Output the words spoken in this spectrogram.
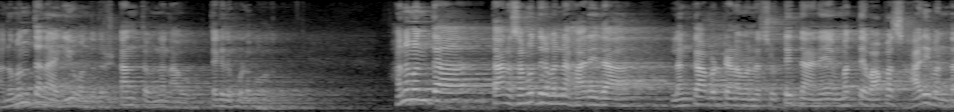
ಹನುಮಂತನಾಗಿಯೂ ಒಂದು ದೃಷ್ಟಾಂತವನ್ನು ನಾವು ತೆಗೆದುಕೊಳ್ಳಬಹುದು. ಹನುಮಂತ ತಾನು ಸಮುದ್ರವನ್ನು ಹಾರಿದ ಲಂಕಾಪಟ್ಟಣವನ್ನು ಸುಟ್ಟಿದ್ದಾನೆ, ಮತ್ತೆ ವಾಪಸ್ ಹಾರಿ ಬಂದ,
